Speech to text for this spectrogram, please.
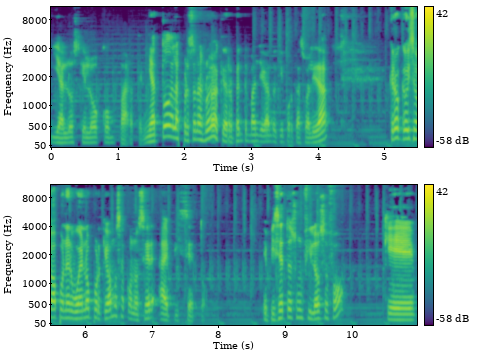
y a los que lo comparten. Y a todas las personas nuevas que de repente van llegando aquí por casualidad. Creo que hoy se va a poner bueno porque vamos a conocer a Epiceto. Epiceto es un filósofo que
